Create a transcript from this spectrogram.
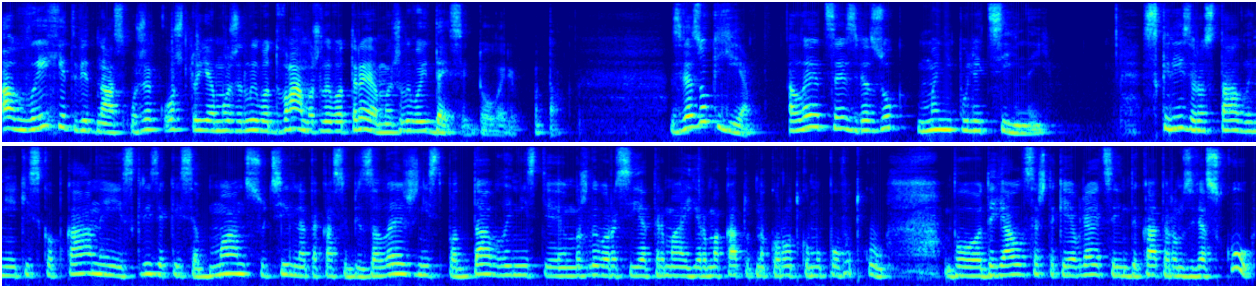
а вихід від нас уже коштує, можливо, 2, можливо, 3, можливо, і 10 доларів. Отак. Зв'язок є, але це зв'язок маніпуляційний. Скрізь розставлені якісь копкани, скрізь якийсь обман, суцільна така собі залежність, подавленість. Е, Можливо, Росія тримає Єрмака тут на короткому поводку, бо диявол все ж таки є індикатором зв'язку,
